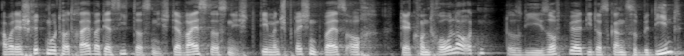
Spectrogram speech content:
Aber der Schrittmotortreiber, der sieht das nicht, der weiß das nicht. Dementsprechend weiß auch der Controller, also die Software, die das Ganze bedient,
